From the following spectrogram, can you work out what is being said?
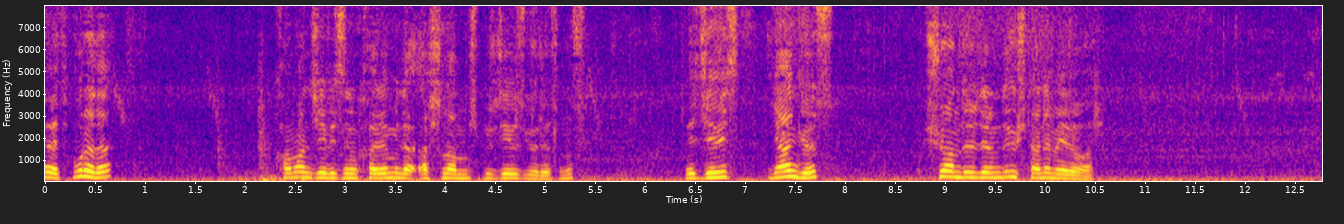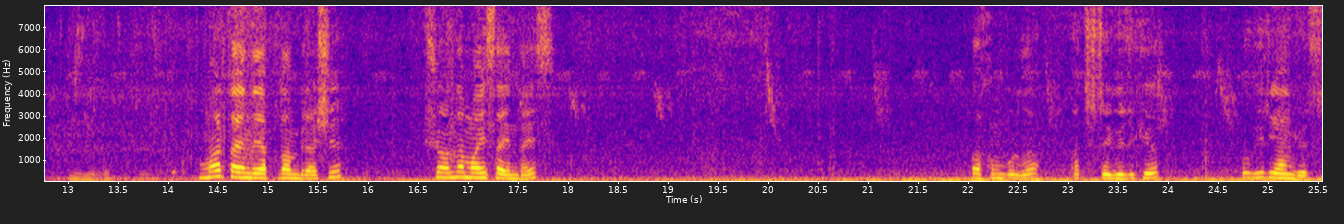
Evet burada kaman cevizinin kalemiyle aşılanmış bir ceviz görüyorsunuz. Ve ceviz yan göz. Şu anda üzerinde 3 tane meyve var. Mart ayında yapılan bir aşı. Şu anda Mayıs ayındayız. Bakın burada açıkça gözüküyor. Bu bir yan göz.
